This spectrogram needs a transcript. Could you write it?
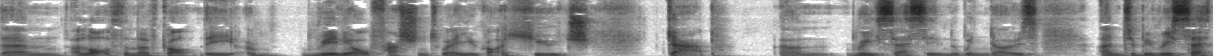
Um, a lot of them have got the uh, really old-fashioned where you've got a huge gap um, recess in the windows and to be reset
